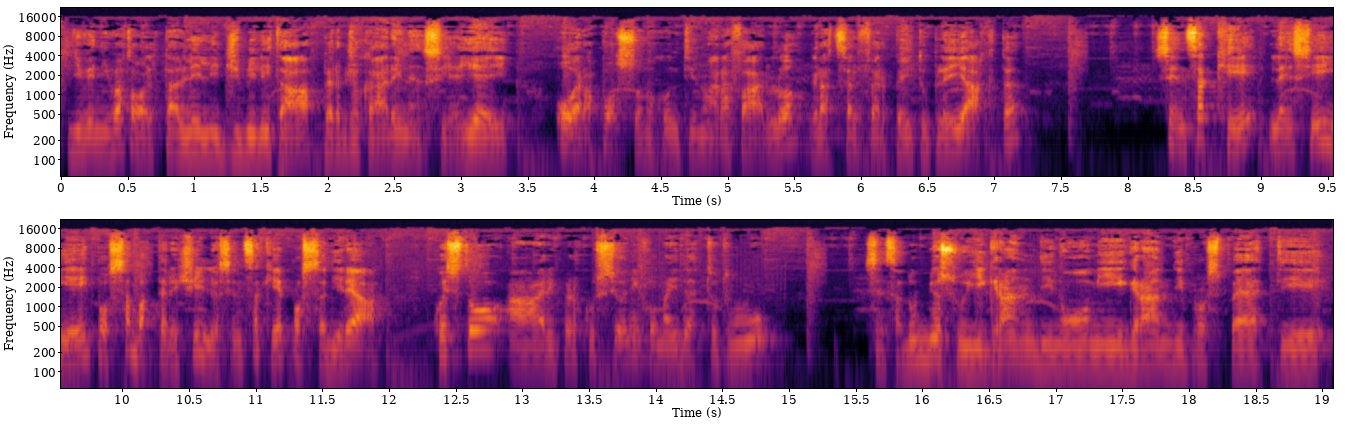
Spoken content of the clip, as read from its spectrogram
gli veniva tolta l'eligibilità per giocare in NCAA. Ora possono continuare a farlo grazie al Fair Pay to Play Act senza che l'NCAA possa battere ciglio, senza che possa dire ah, questo ha ripercussioni come hai detto tu senza dubbio sui grandi nomi, grandi prospetti,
